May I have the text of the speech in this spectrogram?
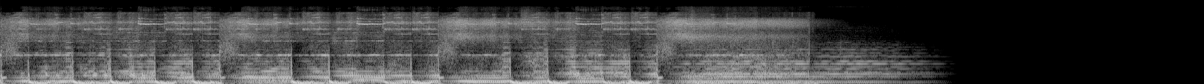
Thank you.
